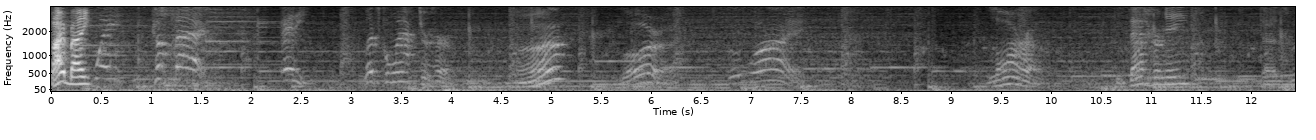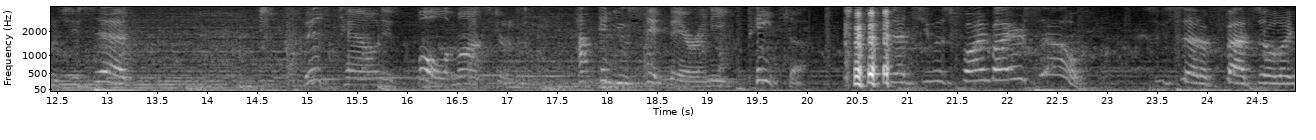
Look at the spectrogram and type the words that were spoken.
Bye bye. Bye bye. Wait! Come back! Eddie, let's go after her. Huh? Laura? But why? Laura. Is that her name? That's what she said. This town is full of monsters. How can you sit there and eat pizza? She said she was fine by herself. She said a fatso like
